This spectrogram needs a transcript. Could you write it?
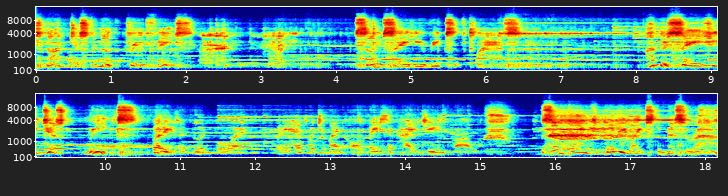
Buddy's not just another pretty face. Some say he reeks of class. Others say he just reeks. Buddy's a good boy, but he has what you might call basic hygiene problems. Sometimes Buddy likes to mess around.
